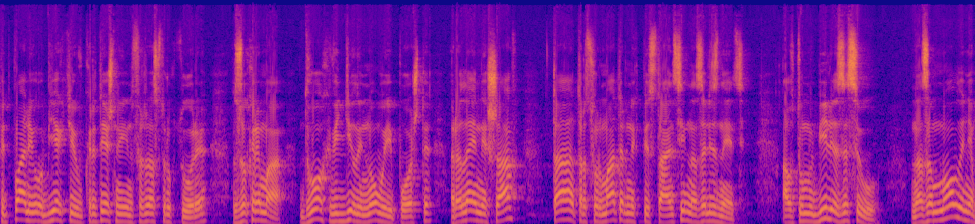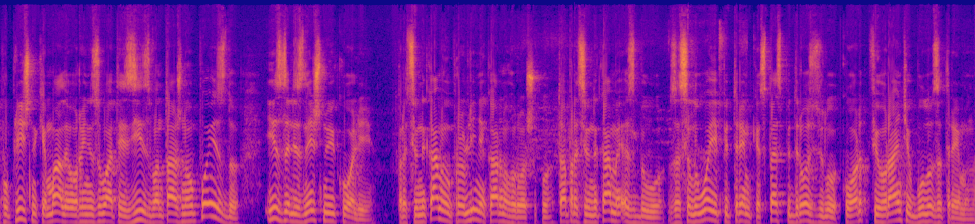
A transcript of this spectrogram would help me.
підпалів об'єктів критичної інфраструктури, зокрема двох відділень нової пошти, релейних шаф та трансформаторних підстанцій на залізниці, автомобілі ЗСУ. На замовлення поплічники мали організувати з'їзд вантажного поїзду із залізничної колії. Працівниками управління карного розшуку та працівниками СБУ за силової підтримки спецпідрозділу КОРД фігурантів було затримано.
